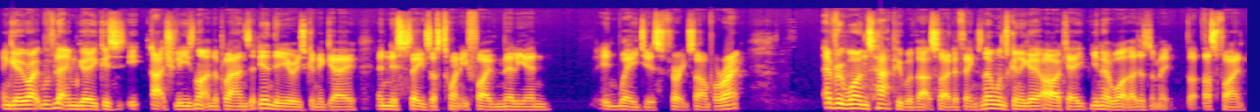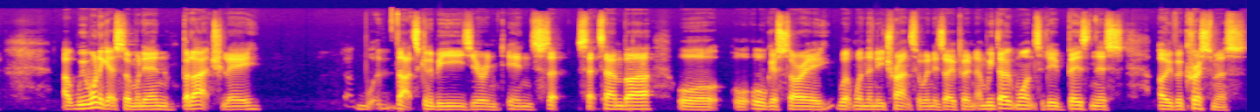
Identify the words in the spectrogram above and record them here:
and go right we've let him go because actually he's not in the plans at the end of the year he's going to go and this saves us 25 million in wages for example right everyone's happy with that side of things. No one's going to go, oh, okay, you know what, that doesn't make that, that's fine. Uh, we want to get someone in, but actually, that's going to be easier in, in September or, or August, sorry, when, when the new transfer window is open. And we don't want to do business over Christmas,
